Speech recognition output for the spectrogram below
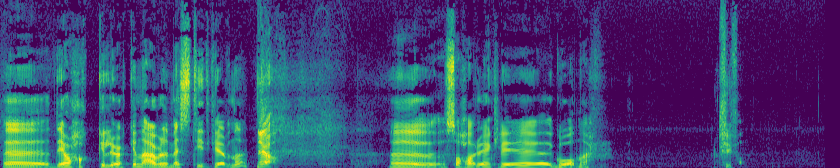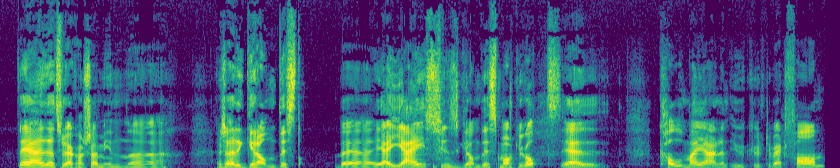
Uh, det å hakke løken er vel det mest tidkrevende. ja. Uh, så har du egentlig gående. Fy faen. Det, det tror jeg kanskje er min Ellers er det Grandis, da. Det, jeg jeg syns Grandis smaker godt. Jeg Kall meg gjerne en ukultivert faen.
